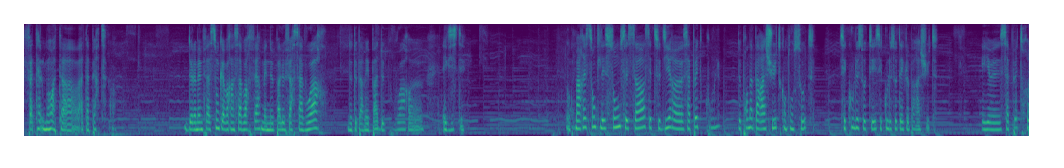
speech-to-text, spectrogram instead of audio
fatalement à ta, perte. De la même façon qu'avoir un savoir-faire mais ne pas le faire savoir ne te permet pas de pouvoir euh, exister. Donc ma récente leçon, c'est ça, c'est de se dire, euh, ça peut être cool de prendre un parachute quand on saute. C'est cool de sauter, c'est cool de sauter avec le parachute. Et euh, ça peut être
